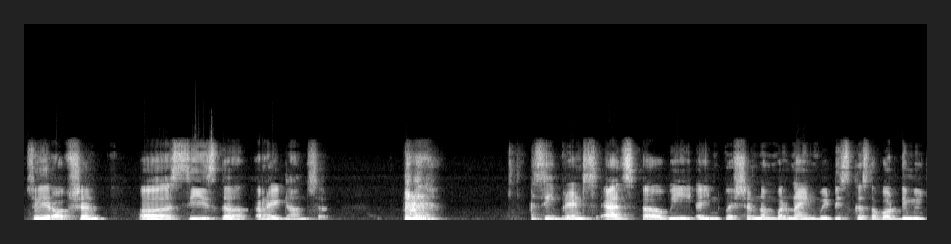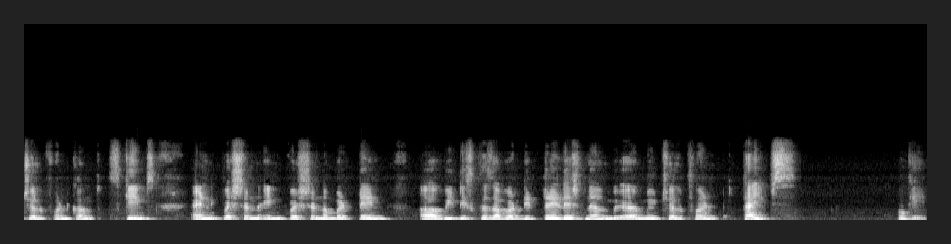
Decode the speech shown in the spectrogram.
So here option uh, c is the right answer. See friends as uh, we in question number 9 we discussed about the mutual fund schemes. And question in question number 10 uh, we discussed about the traditional uh, mutual fund types okay.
